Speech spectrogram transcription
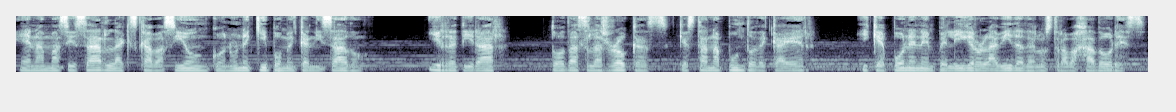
en amacizar la excavación con un equipo mecanizado y retirar todas las rocas que están a punto de caer y que ponen en peligro la vida de los trabajadores.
